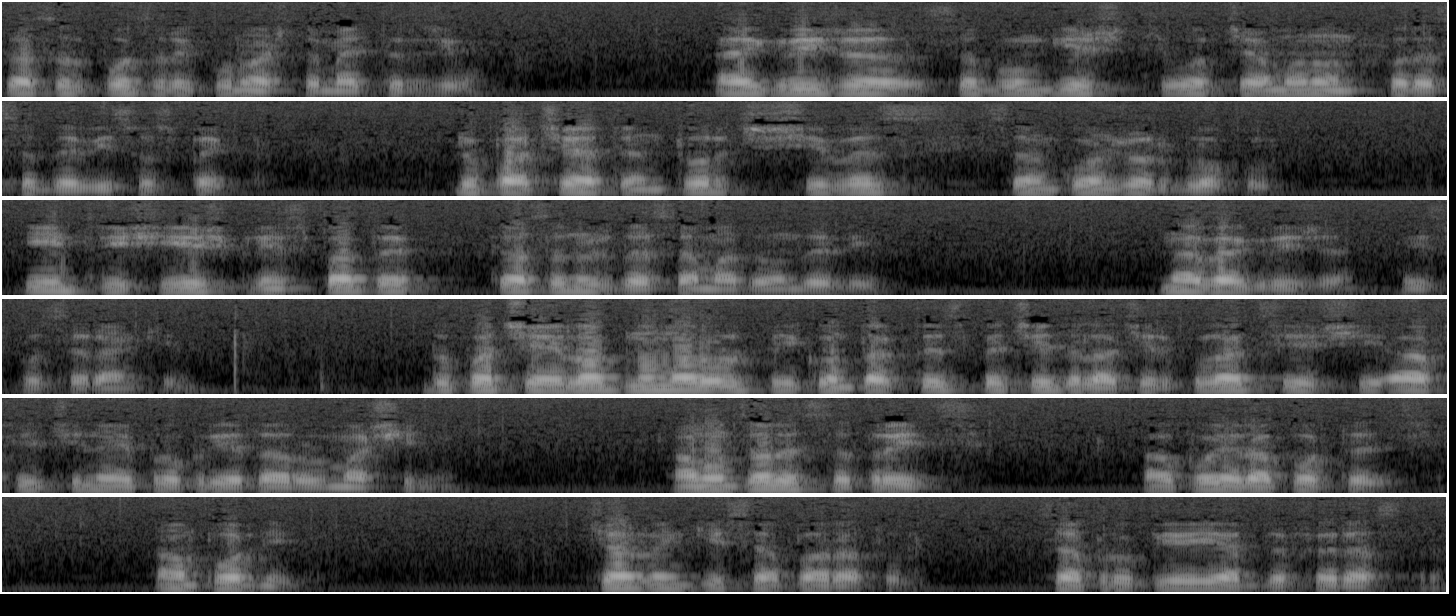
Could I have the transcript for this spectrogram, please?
ca să-l poți recunoaște mai târziu. Ai grijă să bunghești orice amănunt fără să devii suspect. După aceea te întorci și vezi să înconjori blocul. Intri și ieși prin spate ca să nu-și dea seama de unde vii. N-avea grijă, îi spuse Rankin. După ce ai luat numărul, îi contactezi pe cei de la circulație și afli cine e proprietarul mașinii. Am înțeles să trăiți. Apoi raportezi. Am pornit. Charlie închise aparatul. Se apropie iar de fereastră.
